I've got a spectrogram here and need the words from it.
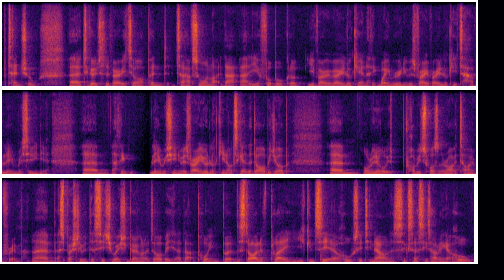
potential uh, to go to the very top. And to have someone like that at your football club, you're very, very lucky. And I think Wayne Rooney was very, very lucky to have Liam Rosenior. Um, I think Liam Rosenior was very unlucky not to get the Derby job. Um, or you know, it probably just wasn't the right time for him, um, especially with the situation going on at Derby at that point. But the style of play, you can see it at Hull City now, and the success he's having at Hull,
